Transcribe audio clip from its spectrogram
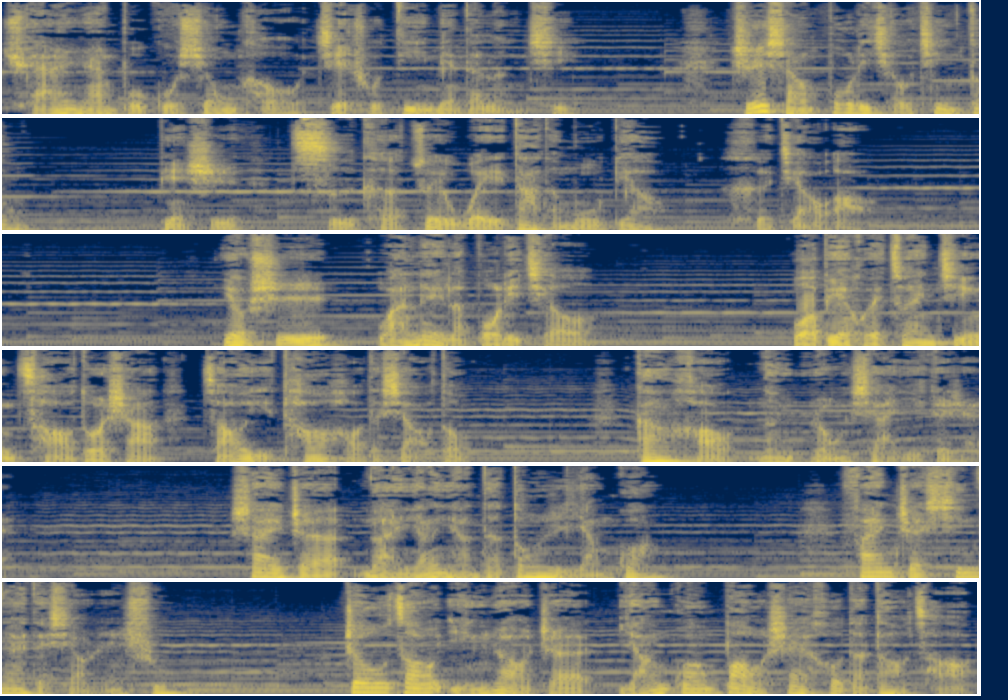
全然不顾胸口接触地面的冷气，只想玻璃球进洞，便是此刻最伟大的目标和骄傲。有时玩累了玻璃球，我便会钻进草垛上早已掏好的小洞，刚好能容下一个人，晒着暖洋洋的冬日阳光，翻着心爱的小人书。周遭萦绕着阳光暴晒后的稻草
